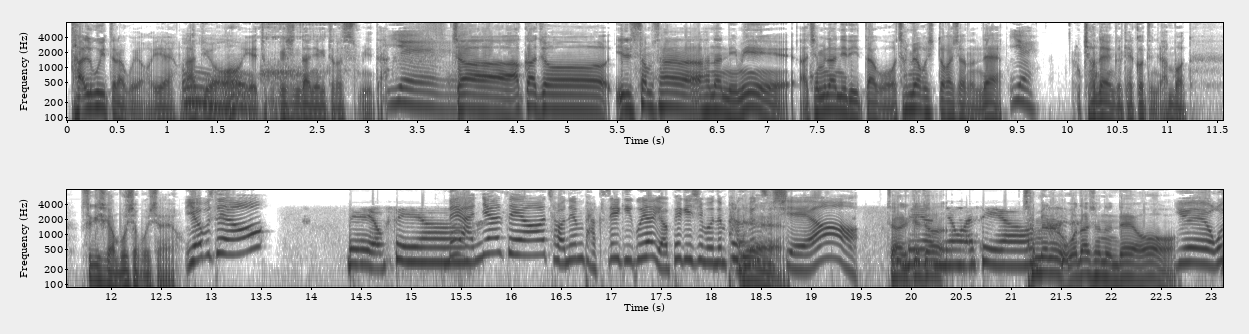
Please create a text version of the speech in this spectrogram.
달고 있더라고요. 예, 라디오. 예, 듣고 계신다는 얘기 들었습니다. 예. 자, 아까 저 134 하나님이 아, 재미난 일이 있다고 참여하고 싶다고 하셨는데 예. 전화 연결됐거든요. 한번 슬기 씨가 모셔보셔요. 여보세요? 네, 여보세요. 네, 안녕하세요. 저는 박슬기고요. 옆에 계신 분은 박명수 예. 씨예요. 자, 이렇게 네, 저 안녕하세요. 참여를 원하셨는데요. 예, 어떤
